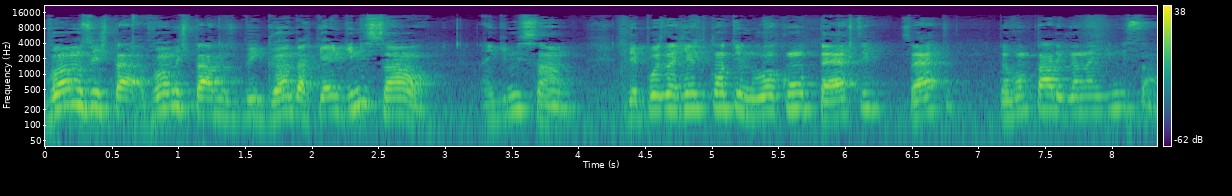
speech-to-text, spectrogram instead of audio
Vamos estar, vamos estar ligando aqui a ignição. A ignição. Depois a gente continua com o teste, certo? Então vamos estar ligando a ignição.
